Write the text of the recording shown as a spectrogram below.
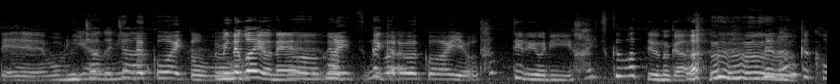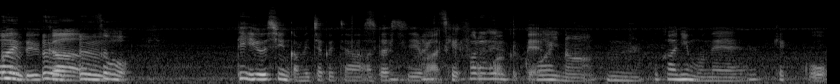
て、もうめちゃくちゃみんな怖いと思う。みんな怖いよね、うん、でもはいつくなんかばるは怖いよ。立ってるより這いつくばってるのがうんうんうん。で なんか怖いというか、うんうんうん。そう。っていうシーンがめちゃくちゃ私は結構怖くて、怖いな。うん、他にもね結構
